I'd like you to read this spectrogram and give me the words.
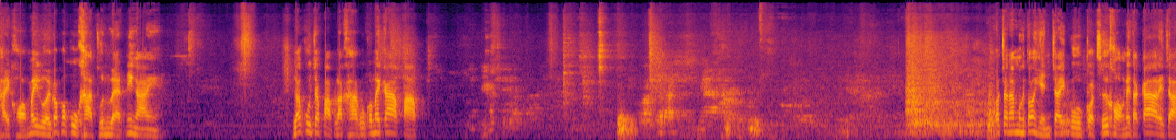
ขายของไม่รวยก็เพราะกูขาดทุนแวดนี่ไง แล้วกูจะปรับราคากูก็ไม่กล้าปรับ เพราะฉะนั้นมึงต้องเห็นใจกูกดซื้อของในตะกร้าเลยจ้ะ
